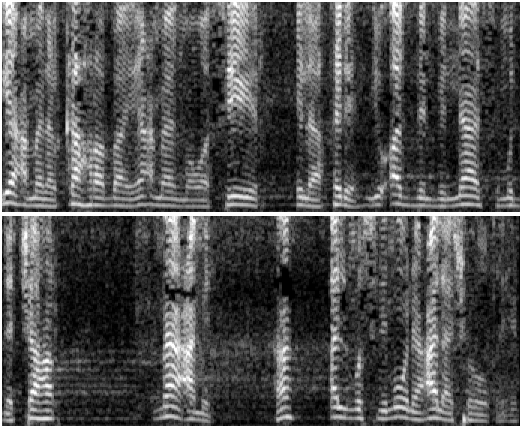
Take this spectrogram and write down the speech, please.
يعمل الكهرباء يعمل المواسير إلى آخره يؤذن بالناس لمدة شهر. ما عمل ها؟ المسلمون على شروطهم.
